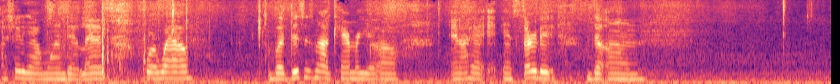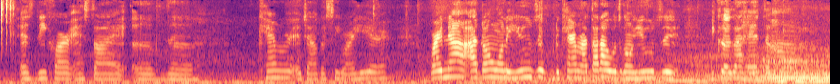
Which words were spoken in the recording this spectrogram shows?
I should have got one that lasts for a while. But this is my camera, y'all. And I had inserted the um SD card inside of the camera as y'all can see right here right now I don't want to use it the camera I thought I was gonna use it because I had the um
